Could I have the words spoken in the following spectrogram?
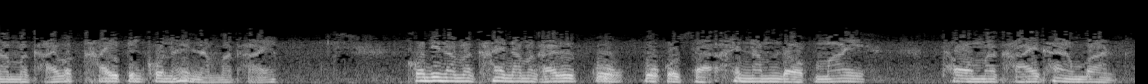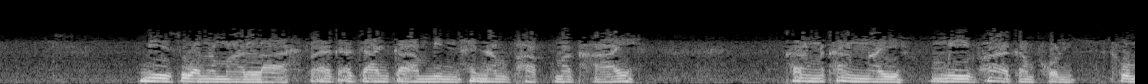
นำมาขายว่าใครเป็นคนให้นำมาขาย คนที่นำมาขายนำมาขายคือกูกูกุสะให้นำดอกไม้ทองมาขายข้างบ้าน มีส่วนมาลาอาจารย์กามินให้นำผักมาขาย ข้างข้างในมีผ้ากำพลคลุม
